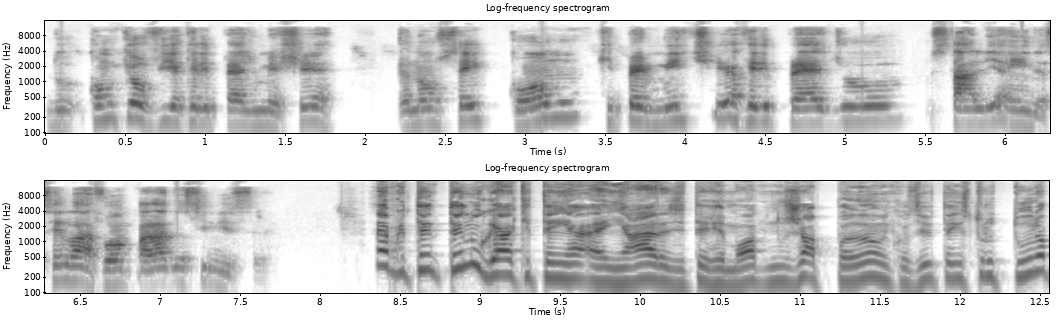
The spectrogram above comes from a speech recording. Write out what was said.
do, como que eu vi aquele prédio mexer, eu não sei como que permite aquele prédio estar ali ainda. Sei lá, foi uma parada sinistra. É, porque tem, tem lugar que tem em área de terremoto, no Japão, inclusive, tem estrutura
